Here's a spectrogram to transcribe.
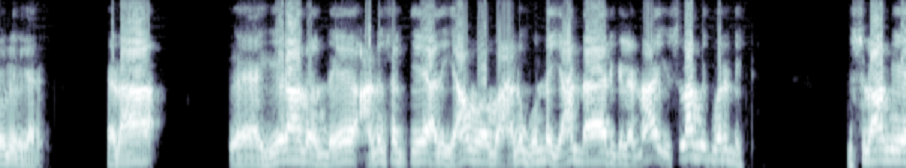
சொல்லியிருக்காரு. ஏடா ஈரான் வந்து அணுசக்தியை அது ஏன் அணுகுண்டை ஏன் தயாரிக்கலைன்னா இஸ்லாமிக் வெர்டிக்ட் இஸ்லாமிய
